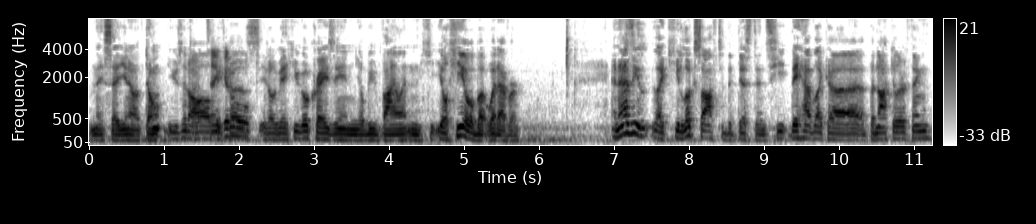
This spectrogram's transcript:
and they say, you know, don't use it all it all. because it'll make you go crazy and you'll be violent and he, you'll heal, but whatever. And as he like he looks off to the distance, he they have like a binocular thing,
